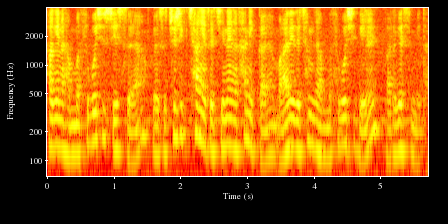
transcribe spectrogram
확인을 한번 해보실 수 있어요. 그래서 주식창에서 진행을 하니까요. 많이들 참여 한번 해보시길 바라겠습니다.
